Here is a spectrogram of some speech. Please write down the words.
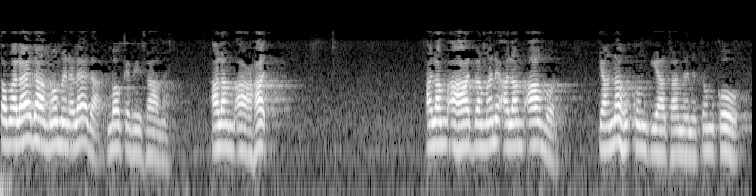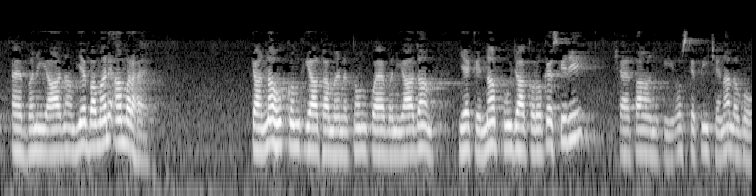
تم علیحدہ، مومن علیحدہ موقع بھی صاحب ہیں علم آحد۔ علم احد من علم آمر۔ کیا نہ حکم کیا تھا میں نے تم کو، اے بنی آدم، یہ بمانے امر ہے۔ کیا نہ حکم کیا تھا میں نے تم کو، اے بنی آدم یہ کہ نہ پوجا کرو۔ کس کی جی؟ شیطان کی۔ اس کے پیچھے نہ لگو۔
